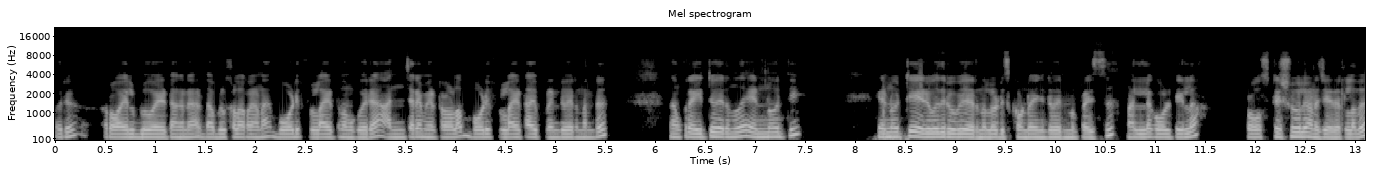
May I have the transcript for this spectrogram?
ഒരു റോയൽ ബ്ലൂ ആയിട്ട് അങ്ങനെ ഡബിൾ കളറാണ് ബോഡി ഫുള്ളായിട്ട് നമുക്ക് വരിക. അഞ്ചര മീറ്ററോളം ബോഡി ഫുള്ളായിട്ട് ആ പ്രിന്റ് വരുന്നുണ്ട്. നമുക്ക് റേറ്റ് വരുന്നത് എണ്ണൂറ്റി എണ്ണൂറ്റി എഴുപത് രൂപ വരുന്നുള്ളൂ ഡിസ്കൗണ്ട് കഴിഞ്ഞിട്ട് വരുന്ന പ്രൈസ് നല്ല ക്വാളിറ്റിയുള്ള റോസ് ടിഷ്യൂവിലാണ് ചെയ്തിട്ടുള്ളത്.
